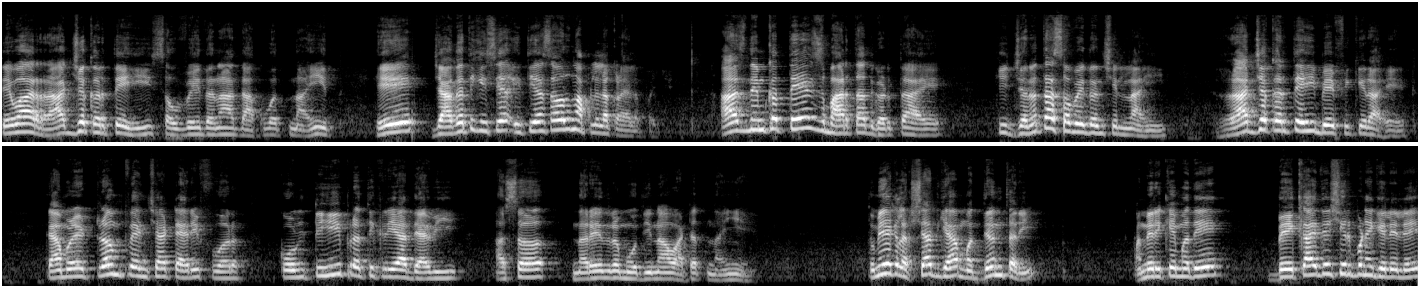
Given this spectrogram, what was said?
तेव्हा राज्यकर्तेही संवेदना दाखवत नाहीत. हे जागतिक इतिहासावरून आपल्याला कळायला पाहिजे. आज नेमकं तेच भारतात घडतं आहे. की जनता संवेदनशील नाही राज्यकर्तेही बेफिकीर आहेत. त्यामुळे ट्रम्प यांच्या टॅरिफवर कोणतीही प्रतिक्रिया द्यावी असं नरेंद्र मोदींना वाटत नाही आहे तुम्ही एक लक्षात घ्या मध्यंतरी अमेरिकेमध्ये बेकायदेशीरपणे गेलेले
